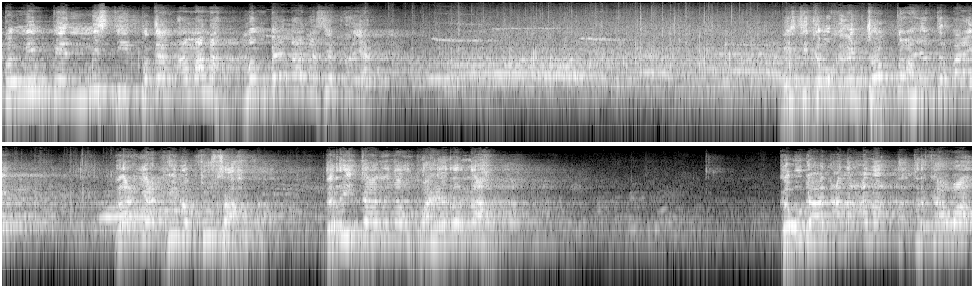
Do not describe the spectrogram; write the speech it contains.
pemimpin mesti pegang amanah membela nasib rakyat. Mesti kemukakan contoh yang terbaik. Rakyat hidup susah, derita dengan upah yang rendah. Kemudahan anak-anak tak terkawal.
